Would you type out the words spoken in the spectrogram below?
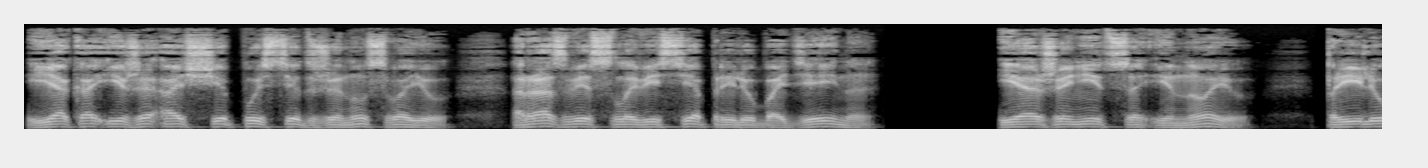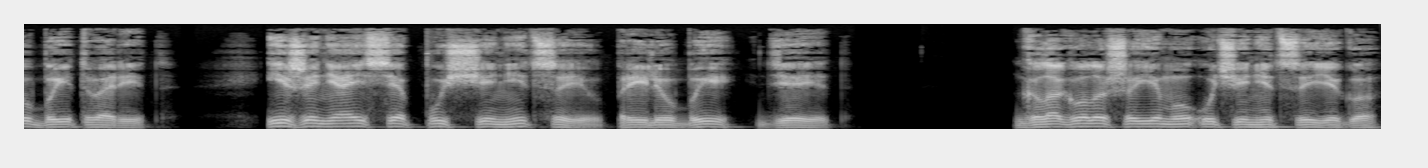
яко и же аще пустит жену свою, разве словесе прелюбодейно, и ожениться иною прелюбы творит, и женяйся пущеницею прелюбы деет. Глаголоша ему ученицы его,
